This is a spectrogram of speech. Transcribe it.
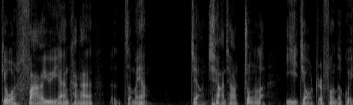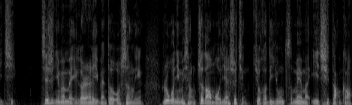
给我发个预言，看看呃怎么样。这样恰恰中了异教之风的诡计。其实你们每个人里边都有圣灵。如果你们想知道某件事情，就和弟兄姊妹们一起祷告，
